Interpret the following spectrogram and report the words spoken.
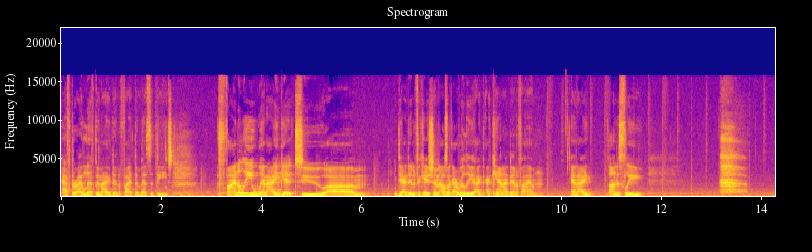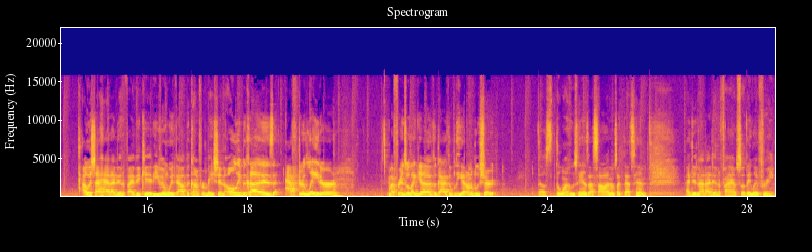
after I left and I identified them as the thieves. Finally, when I get to um, the identification, I was like, I really, I, I can't identify him. And I honestly I wish I had identified the kid even without the confirmation, only because after later, my friends were like, "Yeah, the guy he had on a blue shirt, that was the one whose hands I saw," and I was like, "That's him." I did not identify him, so they went free,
